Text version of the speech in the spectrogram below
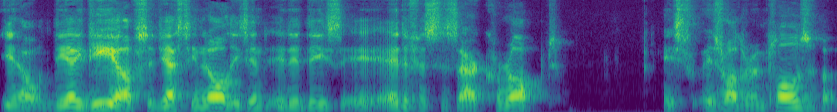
you know, the idea of suggesting that all these these edifices are corrupt is is rather implausible,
